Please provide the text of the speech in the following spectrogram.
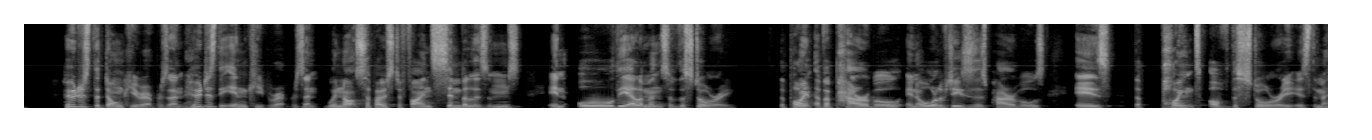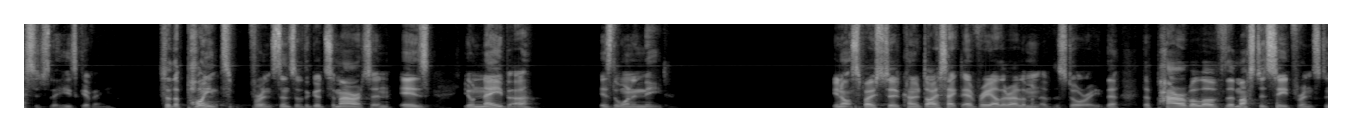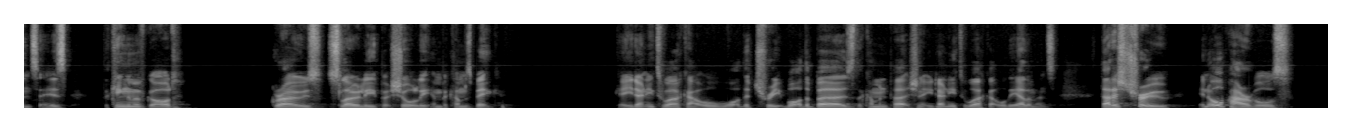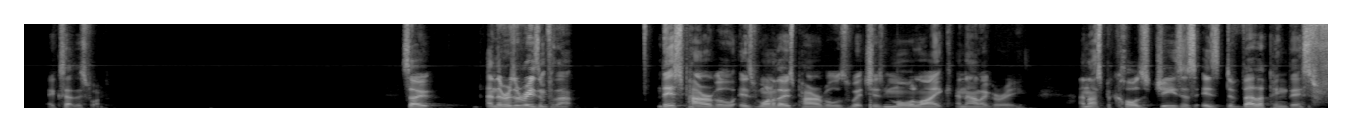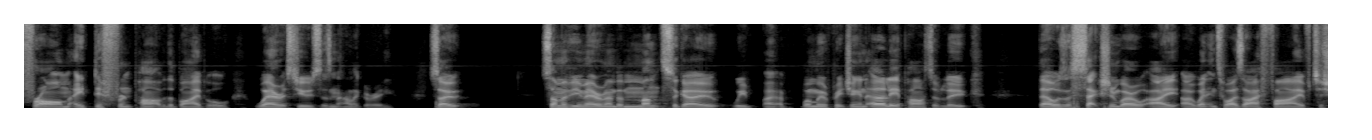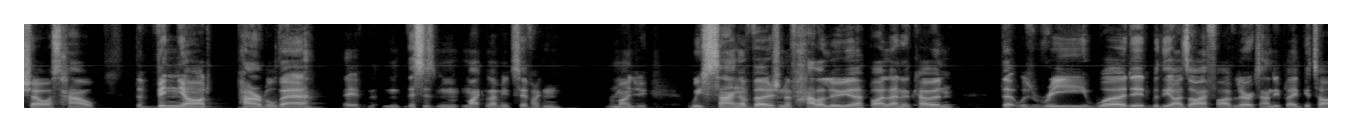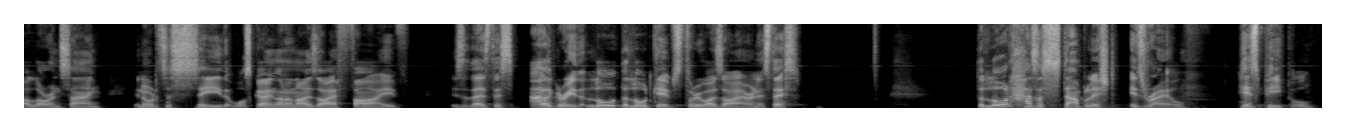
Who does the donkey represent? Who does the innkeeper represent? We're not supposed to find symbolisms in all the elements of the story. The point of a parable in all of Jesus' parables is the point of the story is the message that he's giving. So the point, for instance, of the Good Samaritan is your neighbor is the one in need. You're not supposed to kind of dissect every other element of the story. The, the parable of the mustard seed, for instance, is the kingdom of God grows slowly but surely and becomes big. Okay, you don't need to work out, oh, what are the tree, what are the birds that come and perch in it? You don't need to work out all the elements. That is true in all parables except this one. So and there is a reason for that. This parable is one of those parables which is more like an allegory. And that's because Jesus is developing this from a different part of the Bible where it's used as an allegory. So, some of you may remember months ago, we, uh, when we were preaching an earlier part of Luke, there was a section where I, I went into Isaiah 5 to show us how the vineyard parable there, it, this is, Mike, let me see if I can remind you. We sang a version of Hallelujah by Leonard Cohen that was reworded with the Isaiah 5 lyrics. Andy played guitar, Lauren sang, in order to see that what's going on in Isaiah 5 is that there's this allegory that Lord, the Lord gives through Isaiah, and it's this The Lord has established Israel, his people,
